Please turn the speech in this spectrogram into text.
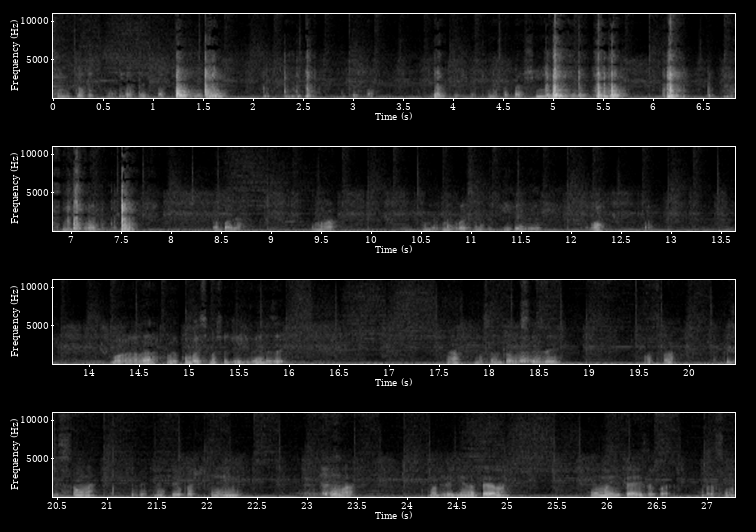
Cima então, a gente vai fechar aqui. Vamos fechar. Vamos fechar aqui nessa caixinha. Assim a gente vai trabalhar. Vamos lá? Vamos ver como é que vai ser nosso dia de vendas aí, tá bom? Vai. Bora galera, vamos ver como vai ser nosso dia de vendas aí. Ah, mostrando pra vocês aí nossa aquisição, né? Deixa eu ver, nem caiu caixinha ainda. Vamos lá. Uma doidinha na tela. Uma e dez agora. Vamos pra cima.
